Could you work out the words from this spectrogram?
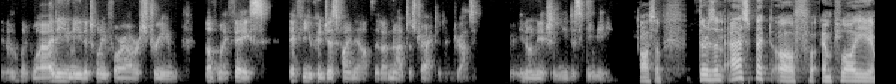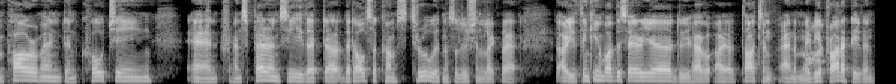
you know? Like why do you need a 24 hour stream of my face if you could just find out that i'm not distracted and drowsy? You don't actually need to see me awesome there's an aspect of employee empowerment and coaching and transparency that uh, that also comes through in a solution like that are you thinking about this area? Do you have uh, thoughts and, and maybe a product even?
